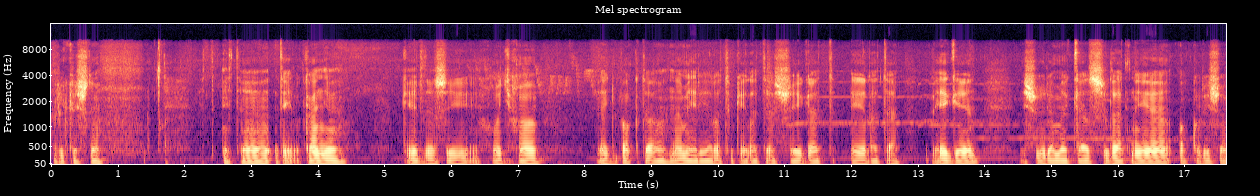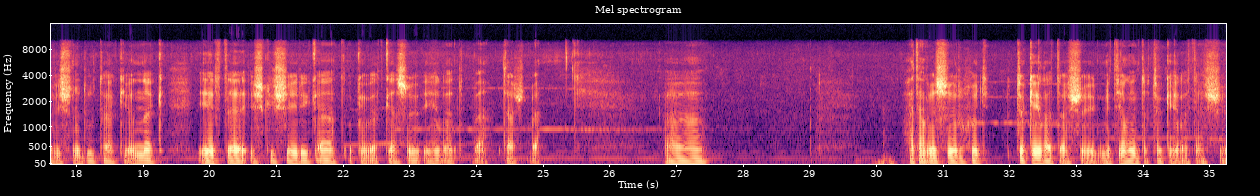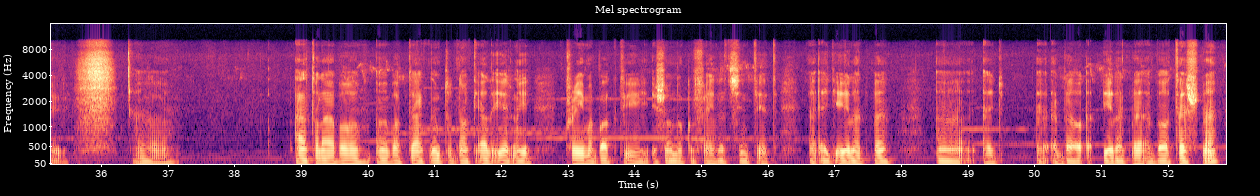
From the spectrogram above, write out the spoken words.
Hare. Itt, itt Déva Kanya kérdezi, hogyha egy bakta nem éri el a tökéletességet élete végén, és újra meg kell születnie, akkor is a Visnuduták jönnek érte, és kísérik át a következő életbe, testbe. Hát először, hogy tökéletesség, mit jelent a tökéletesség? Általában a bakták nem tudnak elérni prima bhakti és annak a fejlett szintét egy életbe, egy, ebbe a életbe, ebbe a testbe,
